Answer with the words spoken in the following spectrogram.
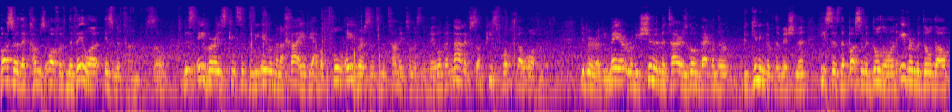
Basar that comes off of nevela is metame. So this aver is considered to be aver menachai if you have a full aver since metame tumas nevela, but not if a piece fell off of it. Rabbi Meir, Rabbi Shimon Matar is going back on the beginning of the Mishnah. He says that Basa Meduldal and Aver Meduldal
